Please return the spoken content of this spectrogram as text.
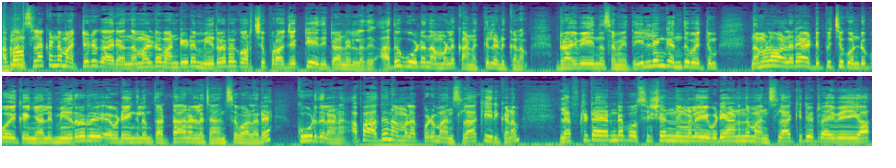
അപ്പോൾ മനസ്സിലാക്കേണ്ട മറ്റൊരു കാര്യം നമ്മളുടെ വണ്ടിയുടെ മിറർ കുറച്ച് പ്രൊജക്റ്റ് ചെയ്തിട്ടാണുള്ളത്. അതുകൂടെ നമ്മൾ കണക്കിലെടുക്കണം ഡ്രൈവ് ചെയ്യുന്ന സമയത്ത്. ഇല്ലെങ്കിൽ എന്ത് പറ്റും? നമ്മൾ വളരെ അടുപ്പിച്ച് കൊണ്ടുപോയി കഴിഞ്ഞാൽ മിറർ എവിടെയെങ്കിലും തട്ടാനുള്ള ചാൻസ് വളരെ കൂടുതലാണ്. അപ്പോൾ അത് നമ്മൾ എപ്പോഴും മനസ്സിലാക്കിയിരിക്കണം. ലെഫ്റ്റ് ടയറിന്റെ പൊസിഷൻ നിങ്ങൾ എവിടെയാണെന്ന് മനസ്സിലാക്കിയിട്ട് ഡ്രൈവ് ചെയ്യുക.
